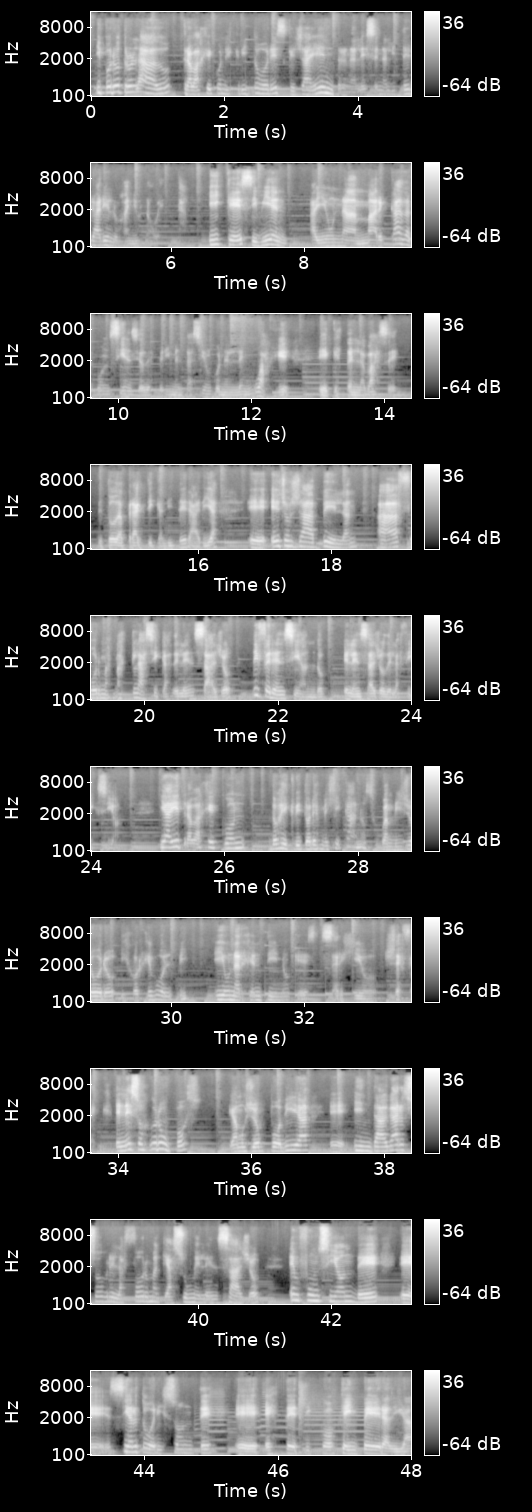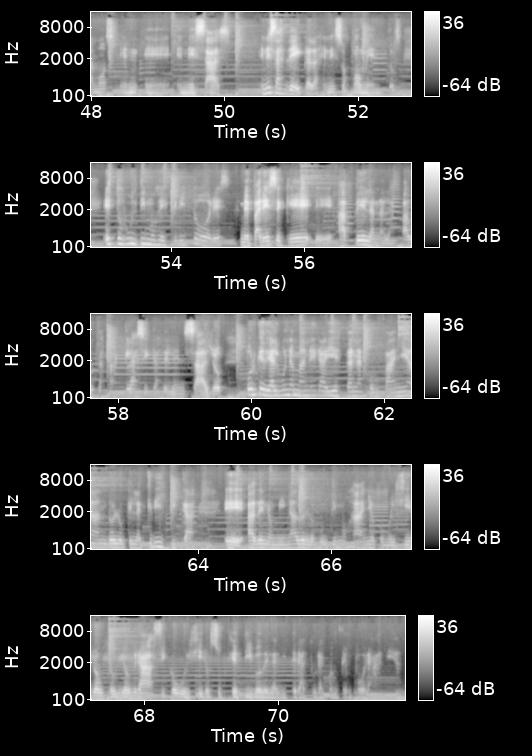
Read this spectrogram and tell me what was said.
Y por otro lado, trabajé con escritores que ya entran a la escena literaria en los años 90 y que si bien hay una marcada conciencia de experimentación con el lenguaje, eh, que está en la base de toda práctica literaria, eh, ellos ya apelan a formas más clásicas del ensayo, diferenciando el ensayo de la ficción. Y ahí trabajé con dos escritores mexicanos, Juan Villoro y Jorge Volpi, y un argentino que es Sergio Shefek. En esos grupos digamos, yo podía eh, indagar sobre la forma que asume el ensayo en función de eh, cierto horizonte eh, estético que impera, digamos, en, en esas en esas décadas, en esos momentos. Estos últimos escritores me parece que eh, apelan a las pautas más clásicas del ensayo porque de alguna manera ahí están acompañando lo que la crítica eh, ha denominado en los últimos años como el giro autobiográfico o el giro subjetivo de la literatura contemporánea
